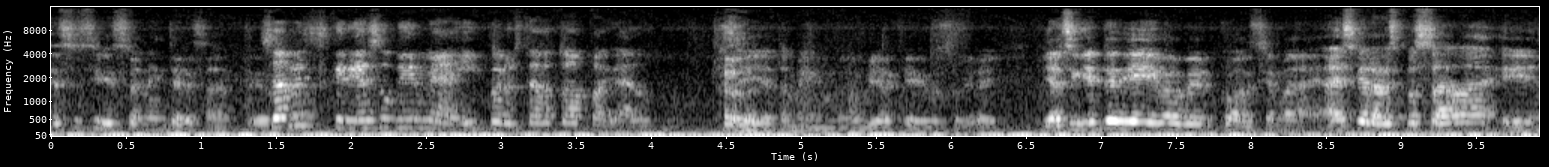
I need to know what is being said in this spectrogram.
eso sí suena interesante. Sabes, quería subirme ahí, pero estaba todo apagado. Sí, yo también me hubiera querido subir ahí. Y al siguiente día iba a ver cómo se llama. Ah, es que la vez pasada en,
